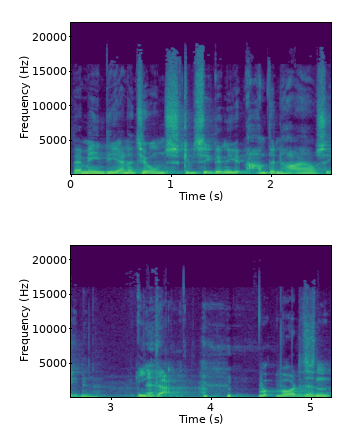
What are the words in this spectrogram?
hvad med Indiana Jones? Skal vi se den igen? Nej, men den har jeg jo set en, en ja. gang. hvor, hvor det er sådan,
